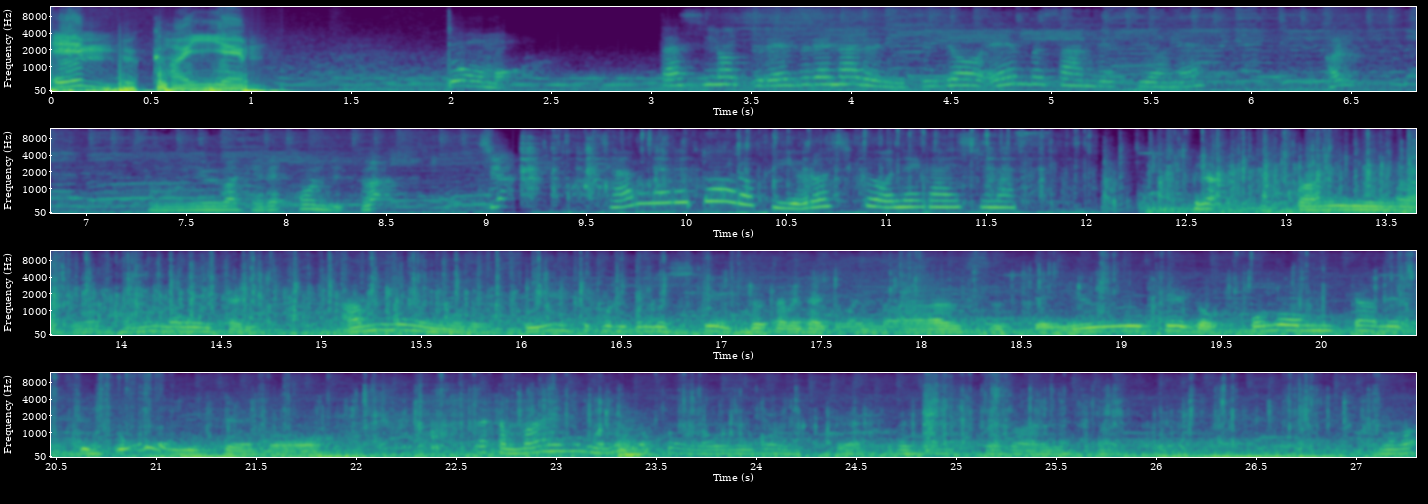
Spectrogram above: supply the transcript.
演武開演。どうも。私のつれづれなる日常演舞さんですよね。はい。というわけで本日はこちら。チャンネル登録よろしくお願いします。こちら、ファミリーマートのハンバーグカリー、アンモンのスイートポテト蒸しケーキを食べたいと思います。って言うけど、この見た目ってどう見ても、なんか前にもネコソンが同じような気がするけどありました。まあ、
